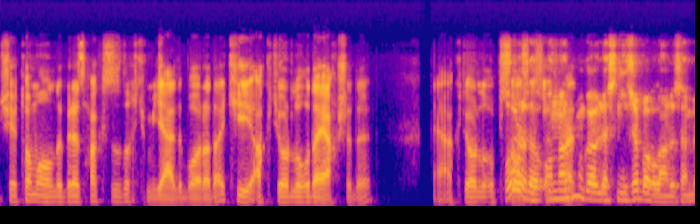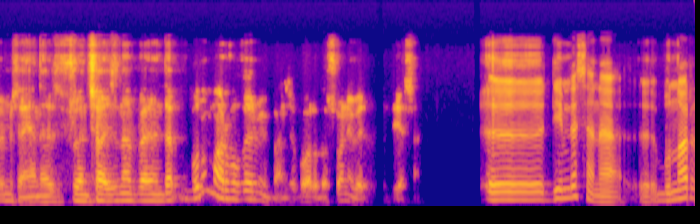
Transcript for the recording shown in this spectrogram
şey Tom Holland'a biraz haqsızlıq kimi gəldi bu arada ki, aktyorluğu da yaxşıdır. Yəni aktyorluğu pis Bu arada onların müqaviləsi necə bağlanır sən bilmirsən? Yəni franchise'ın əvvəlində bunu Marvel vermir bence bu arada Sony verir deyəsən. Eee, deyim də sənə, e, bunlar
